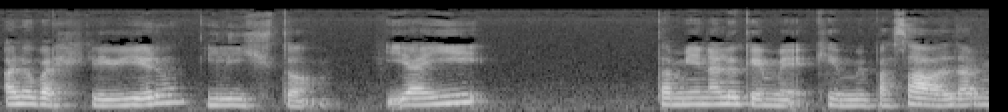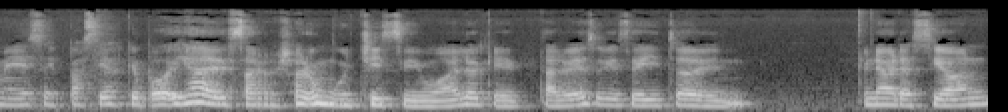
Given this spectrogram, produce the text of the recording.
algo para escribir y listo. Y ahí también algo que me, que me pasaba al darme ese espacio es que podía desarrollar muchísimo, algo que tal vez hubiese dicho en una oración,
